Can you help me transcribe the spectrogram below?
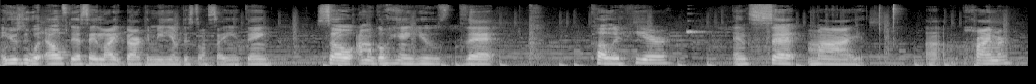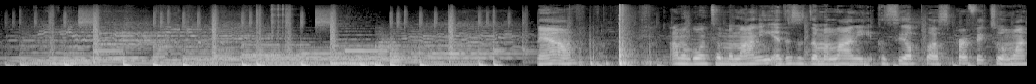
And usually with e.l.f. they'll say light, dark, and medium. This don't say anything. So I'm gonna go ahead and use that color here and set my um, primer. Now, I'm gonna go into Milani, and this is the Milani Conceal Plus Perfect 2-in-1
